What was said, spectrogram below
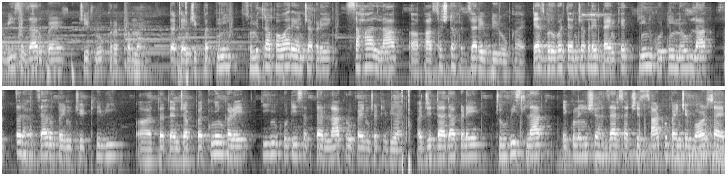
वीस हजार रुपयांची रोख रक्कम आहे. तर त्यांची पत्नी सुमित्रा पवार यांच्याकडे सहा लाख पासष्ट हजार एवढी रोख आहे. त्याचबरोबर त्यांच्याकडे बँकेत तीन कोटी नऊ लाख सत्तर हजार रुपयांची ठेवी तर त्यांच्या पत्नीकडे तीन कोटी सत्तर लाख रुपयांच्या ठेवी आहेत. अजितदादाकडे चोवीस लाख एकोणऐंशी हजार सातशे साठ रुपयांचे बॉन्ड्स आहेत.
